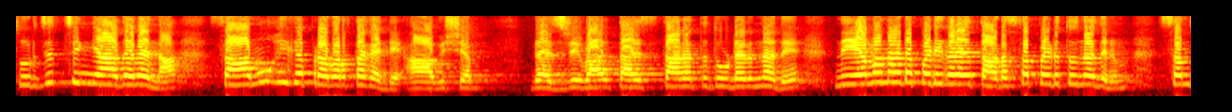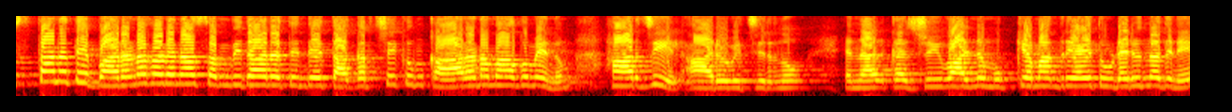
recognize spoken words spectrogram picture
സുർജിത് സിംഗ് യാദവ് എന്ന സാമൂഹിക പ്രവർത്തകന്റെ ആവശ്യം. കെജ്രിവാൾ തൽസ്ഥാനത്ത് തുടരുന്നത് നിയമ നടപടികളെ തടസ്സപ്പെടുത്തുന്നതിനും സംസ്ഥാനത്തെ ഭരണഘടനാ സംവിധാനത്തിന്റെ തകർച്ചയ്ക്കും കാരണമാകുമെന്നും ഹർജിയിൽ ആരോപിച്ചിരുന്നു. എന്നാൽ കെജ്രിവാളിന് മുഖ്യമന്ത്രിയായി തുടരുന്നതിന്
